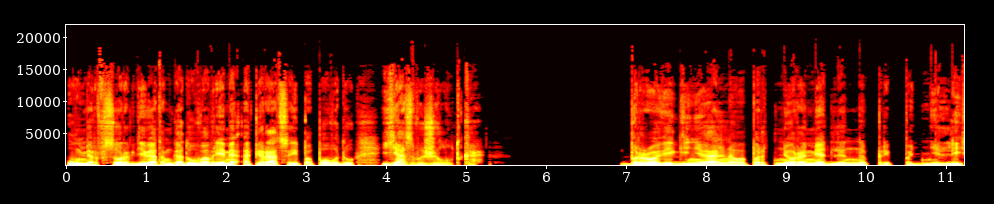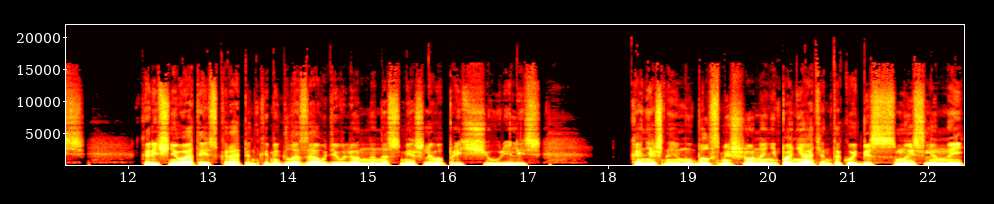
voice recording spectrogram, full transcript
умер в сорок девятом году во время операции по поводу язвы желудка. Брови гениального партнера медленно приподнялись, коричневатые с крапинками глаза удивленно-насмешливо прищурились — Конечно, ему был смешон и непонятен такой бессмысленный,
